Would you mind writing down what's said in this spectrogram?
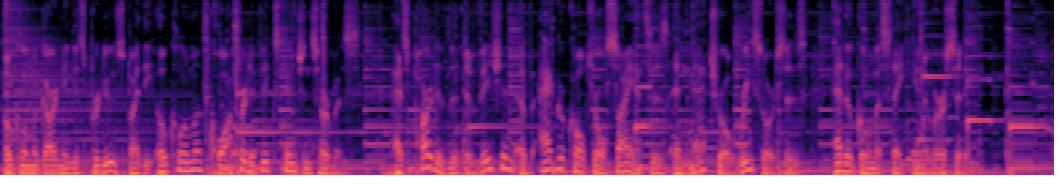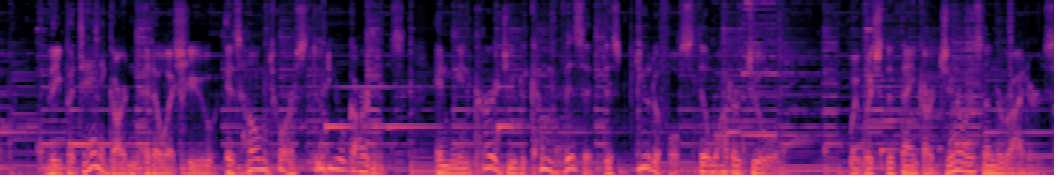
Oklahoma Gardening is produced by the Oklahoma Cooperative Extension Service as part of the Division of Agricultural Sciences and Natural Resources at Oklahoma State University. The Botanic Garden at OSU is home to our studio gardens, and we encourage you to come visit this beautiful Stillwater jewel. We wish to thank our generous underwriters,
